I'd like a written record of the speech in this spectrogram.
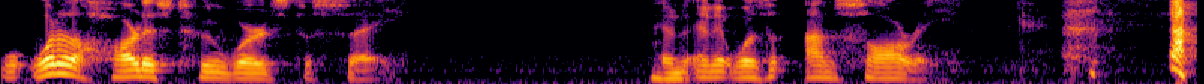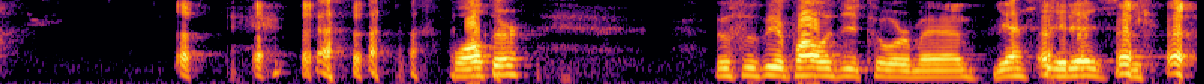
what are the hardest two words to say? And, and it was, I'm sorry. Walter, this is the apology tour, man. Yes, it is. the,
